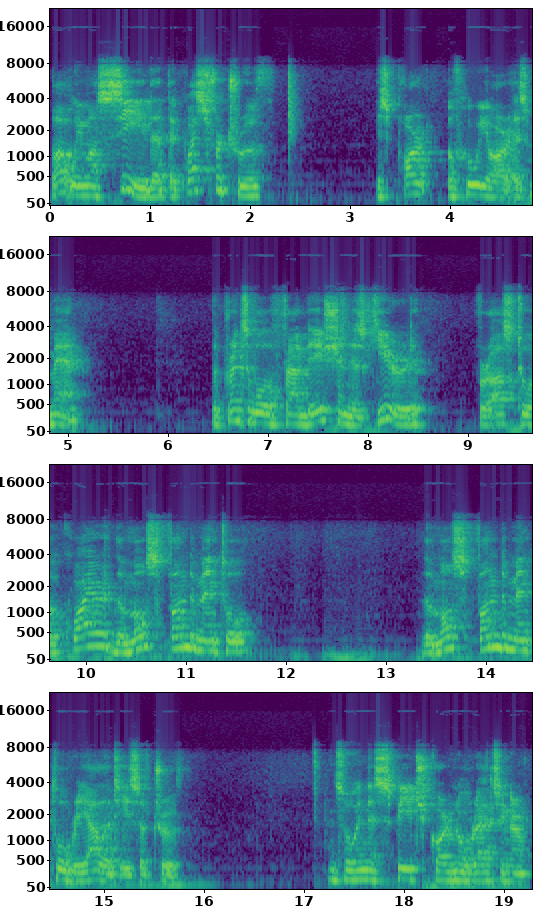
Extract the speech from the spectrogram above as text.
But we must see that the quest for truth is part of who we are as man. The principle of foundation is geared for us to acquire the most fundamental the most fundamental realities of truth. And so in this speech, Cardinal Ratzinger,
